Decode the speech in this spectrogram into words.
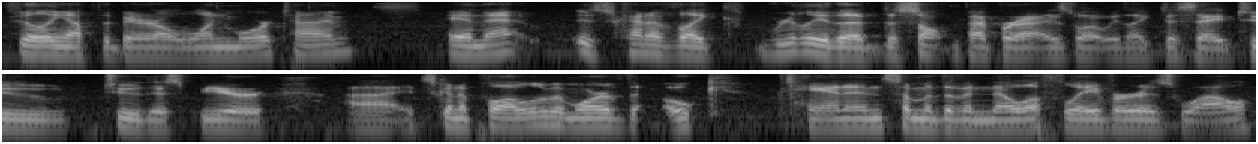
filling up the barrel one more time, and that is kind of like really the the salt and pepper is what we like to say to to this beer. Uh, it's going to pull out a little bit more of the oak tannin, some of the vanilla flavor as well.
